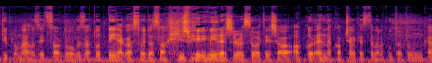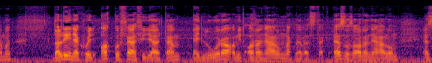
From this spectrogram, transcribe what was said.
diplomához egy szakdolgozatot. Lényeg az, hogy a szakisméri ménesről szólt, és a, akkor ennek kapcsán kezdtem el a kutatómunkámat. De a lényeg, hogy akkor felfigyeltem egy lóra, amit aranyálomnak neveztek. Ez az aranyálom, ez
